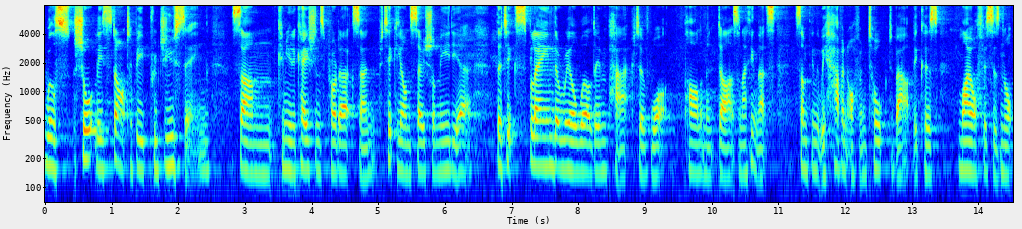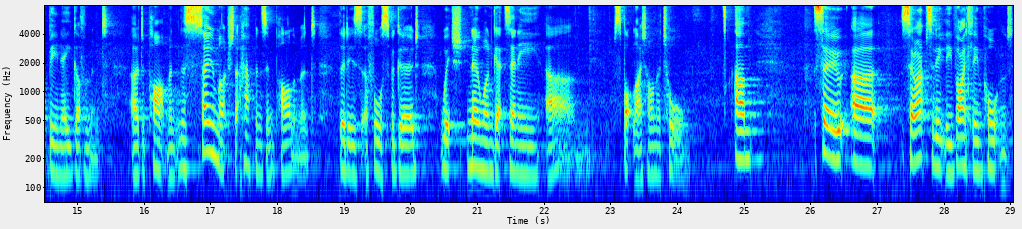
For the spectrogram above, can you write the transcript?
will shortly start to be producing some communications products, and particularly on social media, that explain the real world impact of what Parliament does. And I think that's something that we haven't often talked about because my office has not been a government uh, department. There's so much that happens in Parliament that is a force for good, which no one gets any um, spotlight on at all. Um, so, uh, so absolutely vitally important.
